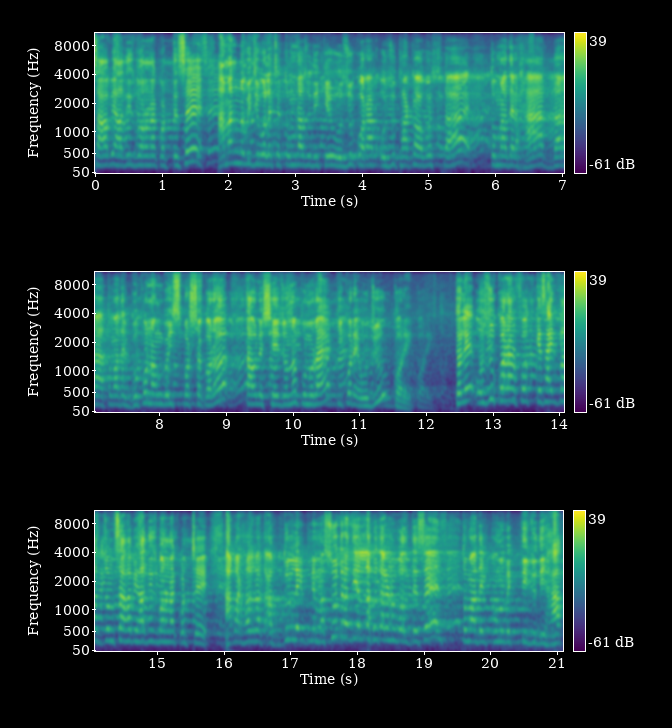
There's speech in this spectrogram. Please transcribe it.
সাহাবে হাদিস বর্ণনা করতেছে, আমার নবীজি বলেছে, তোমরা যদি কেউ অজু করার অজু থাকা অবস্থায় তোমাদের হাত দ্বারা তোমাদের গোপন অঙ্গ স্পর্শ করো, তাহলে সেই জন্য পুনরায় কি করে? অজু করে। তাহলে অজু করার পক্ষে চার পাঁচজন সাহাবী হাদিস বর্ণনা করছে। আবার হযরত আব্দুল্লাহ ইবনে মাসউদ রাদিয়াল্লাহু তাআলা বলতেছেন, তোমাদের কোনো ব্যক্তি যদি হাত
